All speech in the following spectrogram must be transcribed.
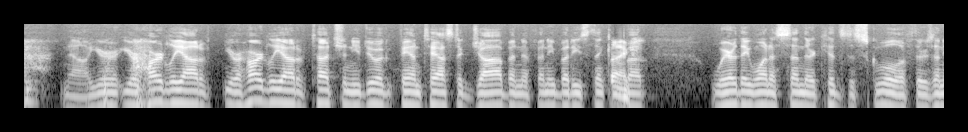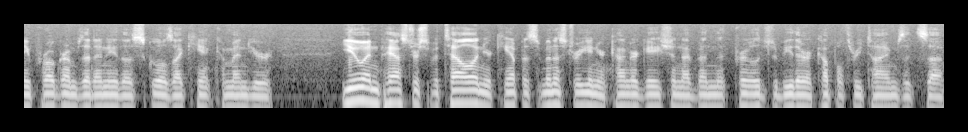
no, you're you're hardly out of you're hardly out of touch, and you do a fantastic job. And if anybody's thinking Thanks. about where they want to send their kids to school, if there's any programs at any of those schools, I can't commend your you and Pastor Spatel and your campus ministry and your congregation. I've been privileged to be there a couple three times. It's a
